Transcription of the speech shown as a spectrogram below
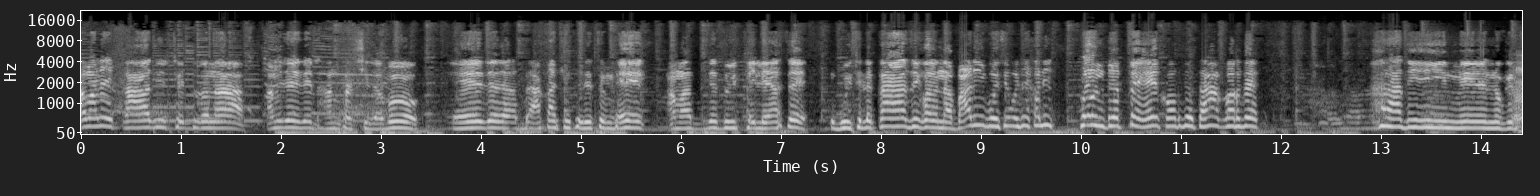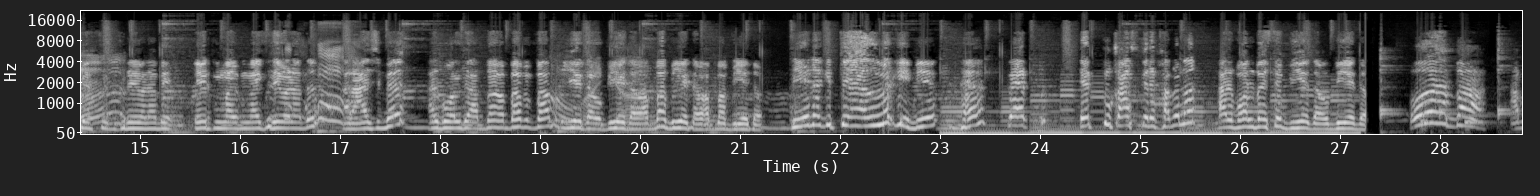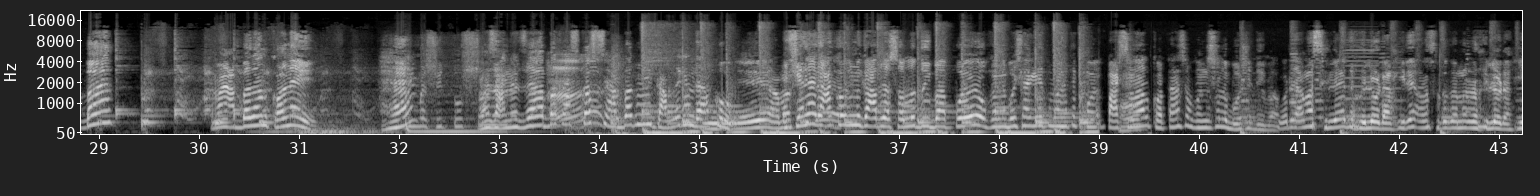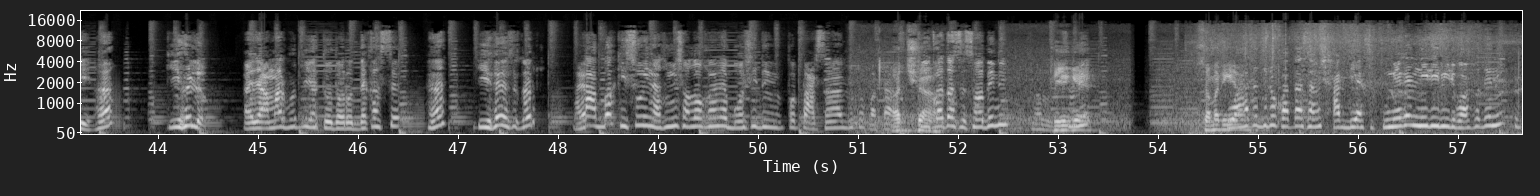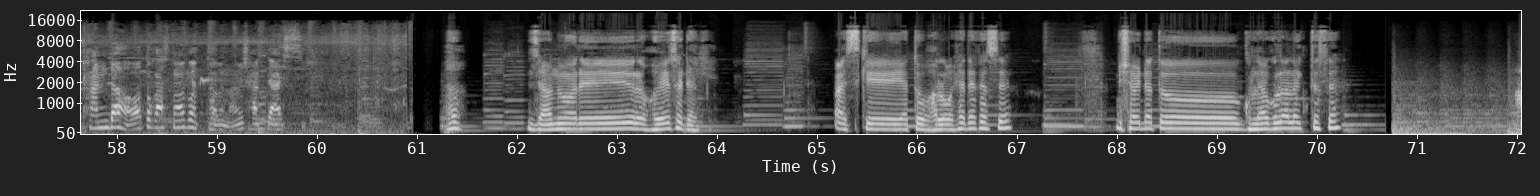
আমার এই কাজই সেদ্ধ না। আমি যে ধান এই যে আকাশে মেঘ, আমার যে দুই ছেলে আছে দুই ছেলে কাজই করে না, বাড়ি বসে বসে খালি ফোন এ করবে, তা করবে। সারাদিন ঘুরে বেড়াবে এর ঘুরে বেড়াবে, আর আসবে, আর বলবে, আব্বা আব্বা আব্বা, বিয়ে দাও বিয়ে দাও, আব্বা, বিয়ে দাও, আব্বা, বিয়ে দাও। বিয়েটা কি তেল নাকি? বিয়ে হ্যাঁ? একটু কাজ করে খাবে না? আর বলবে সে, বিয়ে দাও বিয়ে দাও। আমার হ্যাঁ? হ্যাঁ। ডাকি হ্যাঁ? কি হইল? আমার প্রতি এত দরদ দেখাচ্ছে হ্যাঁ? কি হয়েছে তোর? আরে আব্বা কিছুই না তুমি চলো ওখানে বসে দিবি পার্সোনাল দুটো কথা। আচ্ছা। আছে সদিনই আমার দুটো কথা আছে আমি সার দিয়ে আসছি। তুমি এখানে নিরিবিড়ি বসো দেনি। ঠান্ডা হওয়া অত কাজ করতে হবে না আমি সার দিয়ে আসছি। হ্যাঁ, জানুয়ারির হয়েছে নাকি? আজকে এত ভালোবাসা দেখাচ্ছে? বিষয়টা তো ঘোলা ঘোলা লাগতেছে।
